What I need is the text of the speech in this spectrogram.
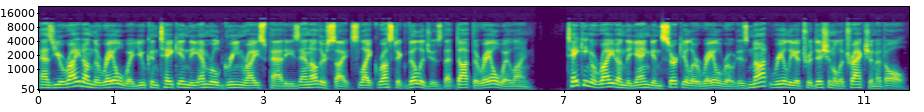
As you ride on the railway you can take in the emerald green rice paddies and other sights like rustic villages that dot the railway line. Taking a ride on the Yangon Circular Railroad is not really a traditional attraction at all,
